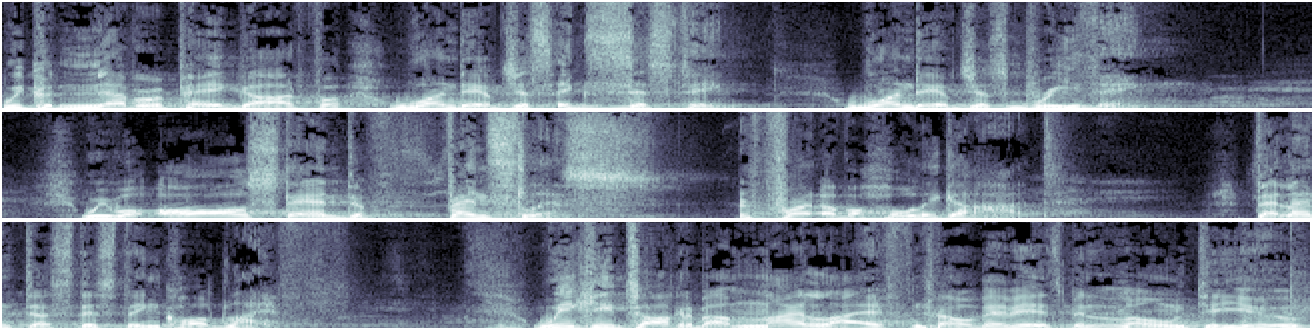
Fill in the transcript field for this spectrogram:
We could never repay God for one day of just existing, one day of just breathing. We will all stand defenseless in front of a holy God that lent us this thing called life. We keep talking about my life. No, baby, it's been loaned to you.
